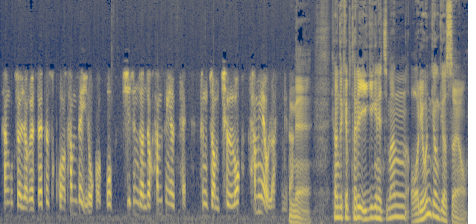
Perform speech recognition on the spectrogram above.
한국전력을 세트스코어 3대2로 꺾고 시즌 전적 3승 1패, 승점 7로 3위에 올랐습니다. 네. 현대캐피탈이 이기긴 했지만 어려운 경기였어요.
